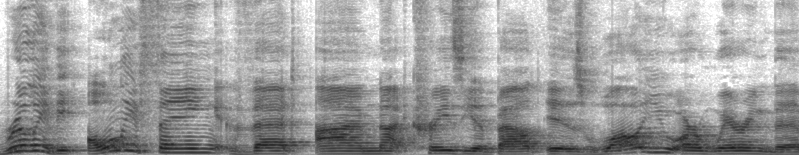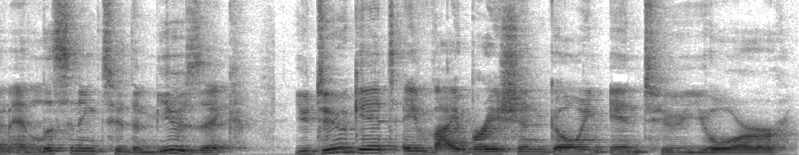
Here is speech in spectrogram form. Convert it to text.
Really, the only thing that I'm not crazy about is while you are wearing them and listening to the music, you do get a vibration going into your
